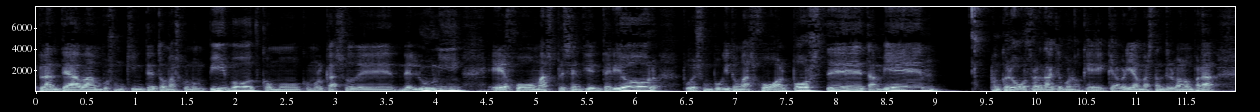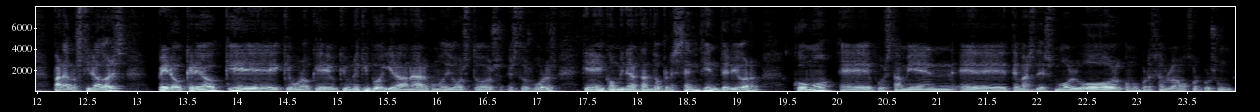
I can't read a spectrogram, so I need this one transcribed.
planteaban pues, un quinteto más con un pivot, como, como el caso de, de Looney, eh, juego más presencia interior, pues un poquito más juego al poste también. Aunque luego es verdad que bueno, que, que abrían bastante el balón para, para los tiradores, pero creo que, bueno, que, un equipo que quiera ganar, como digo, estos, estos Warriors, tiene que combinar tanto presencia interior como eh, pues también eh, temas de small ball, como por ejemplo a lo mejor pues un,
